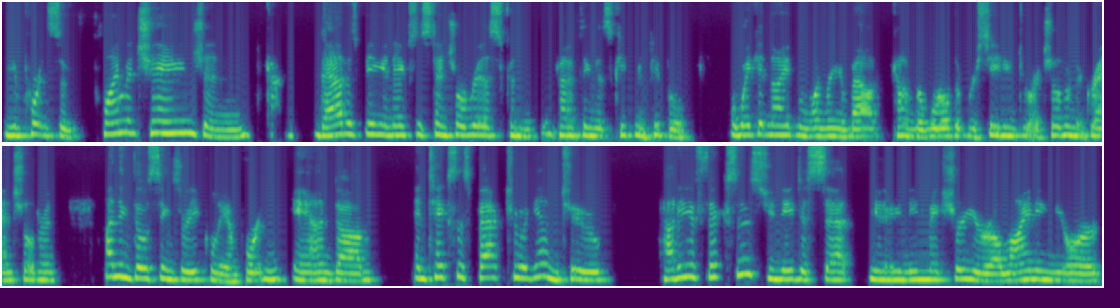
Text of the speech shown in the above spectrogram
the importance of climate change and that as being an existential risk and kind of thing that's keeping people awake at night and wondering about kind of the world that we're seeding to our children and grandchildren. I think those things are equally important and um, and takes us back to again to how do you fix this? You need to set, you know, you need to make sure you're aligning your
